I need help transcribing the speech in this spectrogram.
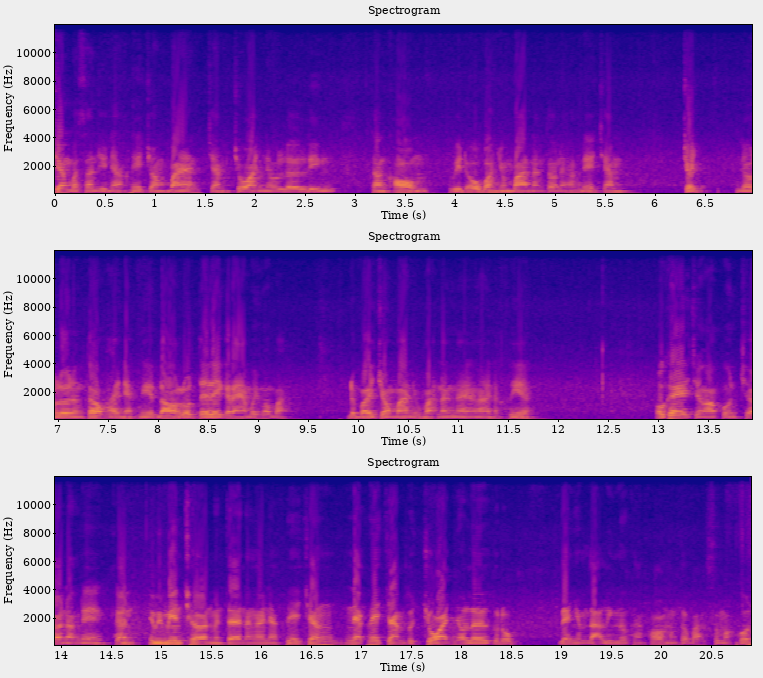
ចឹងបើសិនជាអ្នកគ្នាចង់បានចាំជួញនៅលើ link ខាងក្រោមវីដេអូរបស់ខ្ញុំបានហ្នឹងទៅអ្នកគ្នាចាំចុចនៅលើហ្នឹងទៅហើយអ្នកគ្នា download Telegram មួយមកបាទដើម្បីចង់បានចង្វាក់ហ្នឹងហើយអ្នកគ្នាអូខេចឹងអរគុណច្រើនអ្នកគ្នាកាន់វាមានច្រើនមែនតើហ្នឹងហើយអ្នកគ្នាអញ្ចឹងអ្នកគ្នាចាំទៅជួញនៅលើក្រុមដែលខ្ញុំដាក់ link នៅខាងក្រោមហ្នឹងទៅបាទសូមអរគុណ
